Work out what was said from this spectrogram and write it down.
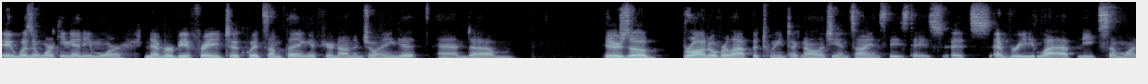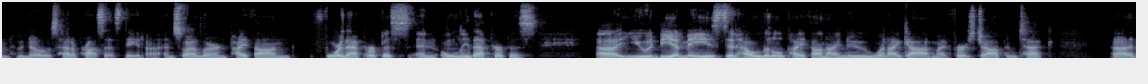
it wasn't working anymore. Never be afraid to quit something if you're not enjoying it. And um, there's a broad overlap between technology and science these days. It's every lab needs someone who knows how to process data. And so I learned Python for that purpose and only that purpose. Uh, you would be amazed at how little Python I knew when I got my first job in tech. Uh,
